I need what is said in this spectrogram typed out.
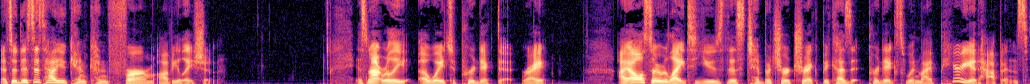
And so, this is how you can confirm ovulation. It's not really a way to predict it, right? I also like to use this temperature trick because it predicts when my period happens.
